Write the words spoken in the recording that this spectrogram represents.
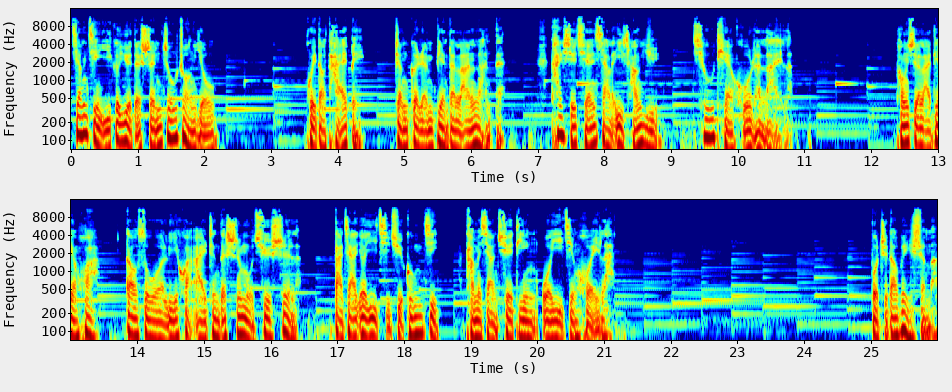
将近一个月的神州壮游。回到台北，整个人变得懒懒的。开学前下了一场雨，秋天忽然来了。同学来电话，告诉我罹患癌症的师母去世了，大家要一起去公祭。他们想确定我已经回来。不知道为什么，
